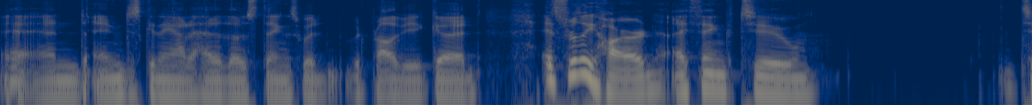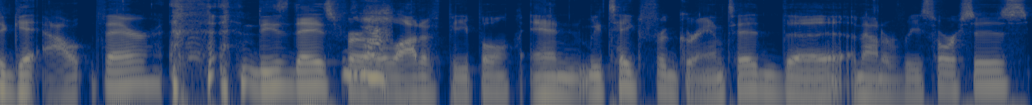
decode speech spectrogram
and and just getting out ahead of those things would would probably be good. It's really hard, I think, to to get out there these days for yeah. a lot of people and we take for granted the amount of resources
